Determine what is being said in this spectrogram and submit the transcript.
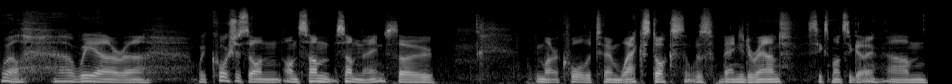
Well, uh, we are uh, we're cautious on, on some some names. So you might recall the term WAAAX stocks that was bandied around six months ago. Um,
